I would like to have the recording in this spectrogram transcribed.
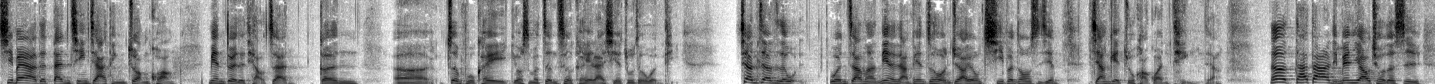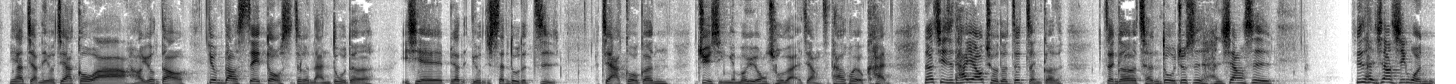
西班牙的单亲家庭状况面对的挑战，跟呃政府可以有什么政策可以来协助这个问题？像这样子的文章呢，念了两篇之后，你就要用七分钟的时间讲给主考官听。这样，那它当然里面要求的是你要讲的有架构啊，好用到用到 C DOS 这个难度的一些比较有深度的字架构跟句型有没有用出来？这样子他会有看。那其实他要求的这整个整个程度，就是很像是，其实很像新闻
